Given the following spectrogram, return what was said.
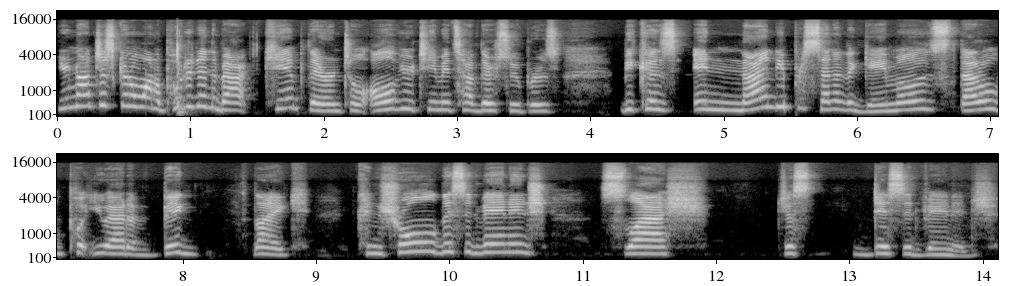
you're not just going to want to put it in the back, camp there until all of your teammates have their supers. Because in 90% of the game modes, that'll put you at a big, like, control disadvantage slash just disadvantage.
